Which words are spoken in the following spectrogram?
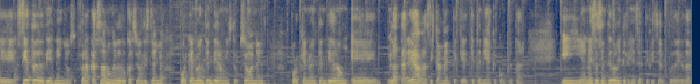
eh, siete de 10 niños fracasaron en la educación de este año porque no entendieron instrucciones, porque no entendieron eh, la tarea básicamente que, tenían que completar. Y en ese sentido la inteligencia artificial puede ayudar.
